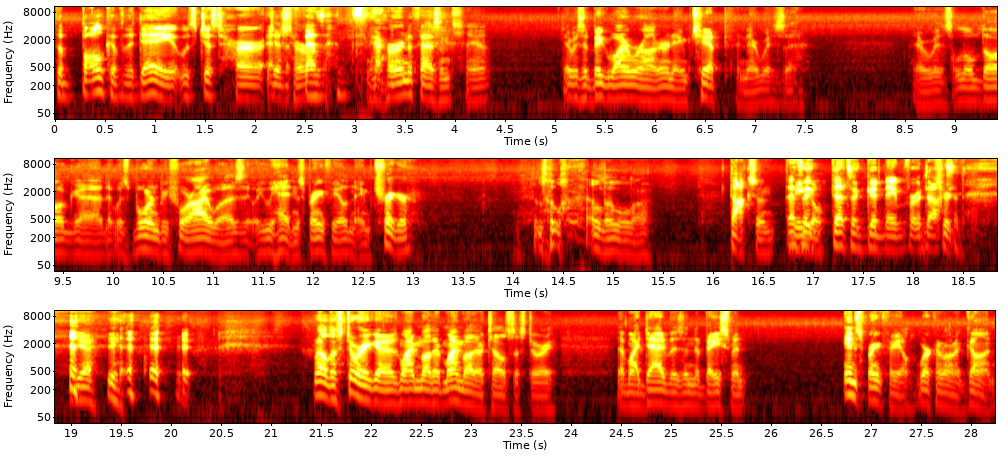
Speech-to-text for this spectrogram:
the bulk of the day, it was just her and Just the her. pheasants. Yeah, her and the pheasants. Yeah, there was a big Weimaraner named Chip, and there was a there was a little dog uh, that was born before I was that we had in Springfield named Trigger. A little a little uh, dachshund That's beagle. a that's a good name for a dachshund. yeah, yeah. well, the story goes. My mother my mother tells the story that my dad was in the basement in Springfield working on a gun,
